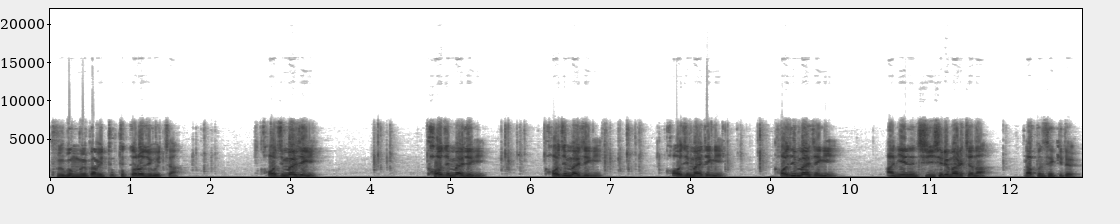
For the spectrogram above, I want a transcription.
붉은 물감이 뚝뚝 떨어지고 있자. 거짓말쟁이. 거짓말쟁이. 거짓말쟁이. 거짓말쟁이. 거짓말쟁이. 아니, 얘는 진실을 말했잖아. 나쁜 새끼들.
